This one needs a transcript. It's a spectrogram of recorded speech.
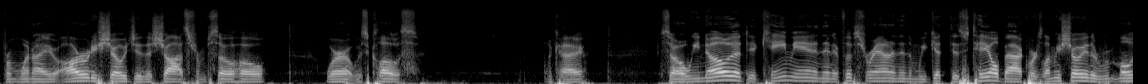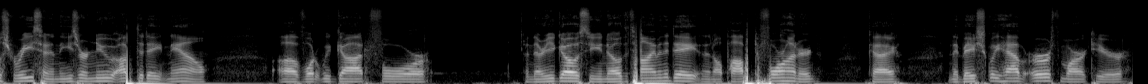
from when I already showed you the shots from Soho where it was close. Okay. So we know that it came in and then it flips around and then we get this tail backwards. Let me show you the most recent, and these are new up to date now of what we got for. And there you go. So you know the time and the date, and then I'll pop it to 400. Okay. And they basically have Earth marked here.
